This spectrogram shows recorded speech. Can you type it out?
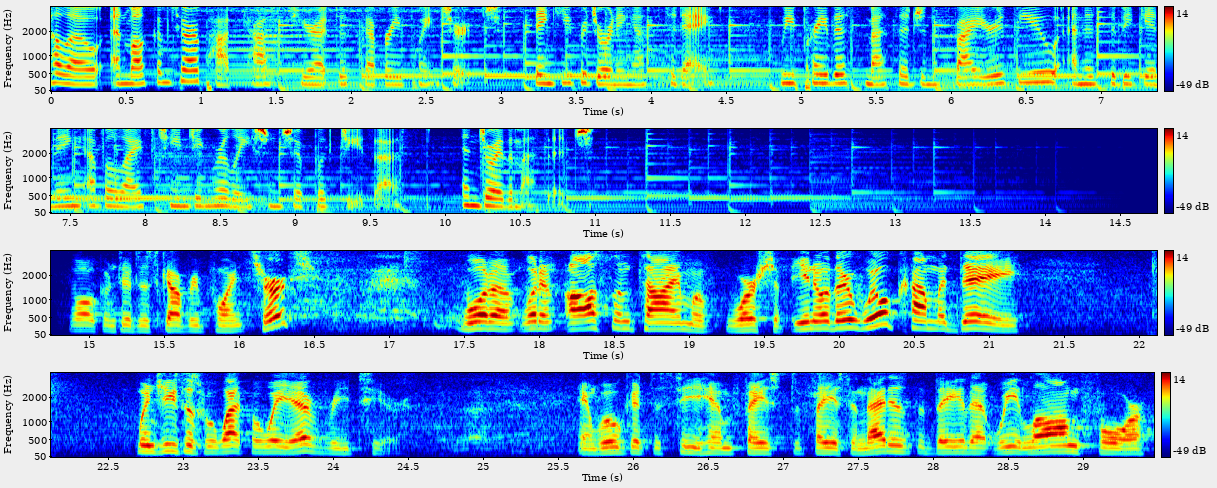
Hello, and welcome to our podcast here at Discovery Point Church. Thank you for joining us today. We pray this message inspires you and is the beginning of a life changing relationship with Jesus. Enjoy the message. Welcome to Discovery Point Church. What, a, what an awesome time of worship. You know, there will come a day when Jesus will wipe away every tear. And we'll get to see him face to face. And that is the day that we long for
